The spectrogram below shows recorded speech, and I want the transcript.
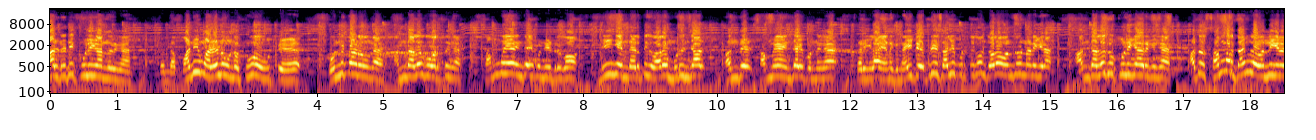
ஆல்ரெடி கூலிங்கா இருந்ததுங்க. இந்த பனி மழைன்னு ஒண்ணு தூவ விட்டு கொண்டுட்டானுங்க. அந்த அளவுக்கு ஒருத்துங்க செம்மையா என்ஜாய் பண்ணிட்டு இருக்கோம் நீங்க இந்த இடத்துக்கு வர முடிஞ்சால் வந்து செம்மையா என்ஜாய் பண்ணுங்க. சரிங்களா? எனக்கு நைட்டு எப்படியும் சளி பிடிச்சிக்கும் ஜுரம் வந்துடும் நினைக்கிறேன். அந்த அளவுக்கு கூலிங்கா இருக்குங்க. அதுவும் சம்மர் டைம்ல வந்தீங்கன்னு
